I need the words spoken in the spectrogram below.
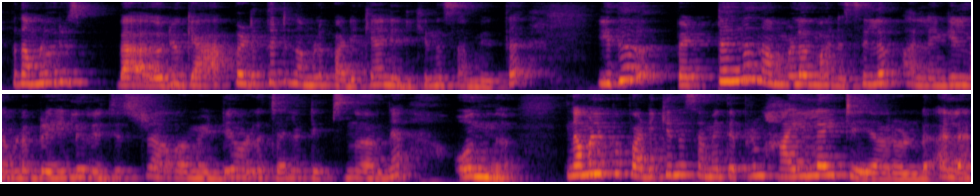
അപ്പോൾ നമ്മളൊരു ഒരു ഗ്യാപ്പ് എടുത്തിട്ട് നമ്മൾ പഠിക്കാനിരിക്കുന്ന സമയത്ത് ഇത് പെട്ടെന്ന് നമ്മൾ മനസ്സിൽ അല്ലെങ്കിൽ നമ്മുടെ ബ്രെയിനിൽ രജിസ്റ്റർ ആവാൻ വേണ്ടിയുള്ള ചില ടിപ്സ് എന്ന് പറഞ്ഞാൽ ഒന്ന് നമ്മളിപ്പോൾ പഠിക്കുന്ന സമയത്ത് എപ്പോഴും ഹൈലൈറ്റ് ചെയ്യാറുണ്ട് അല്ലേ?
